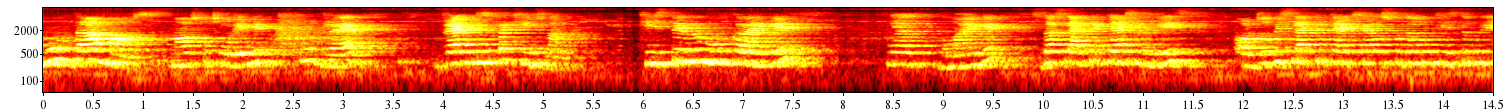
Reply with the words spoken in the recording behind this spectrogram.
move the mouse mouse को छोड़ेंगे टू ड्रैग ड्रैग मीन्स पर खींचना खींचते हुए मूव कराएँगे, या घुमाएँगे। द सिलेक्टेड टेक्स्ट रिलीज़ और जो भी सिलेक्टेड टेक्स्ट है, उसको जब हम खींचते हुए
